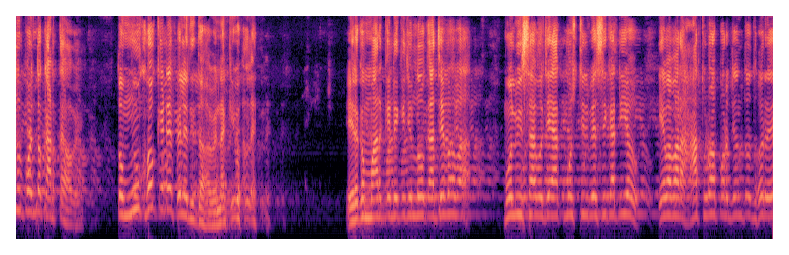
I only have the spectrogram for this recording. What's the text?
দূর পর্যন্ত কাটতে হবে। তো মুখও কেটে ফেলে দিতে হবে, না কি বলে এরকম মার্কেটে কিছু লোক আছে বাবা। মৌলভী সাহেব বলছে, এক মুষ্টির বেশি কাটিও। এ বাবার হাতুড়া পর্যন্ত ধরে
